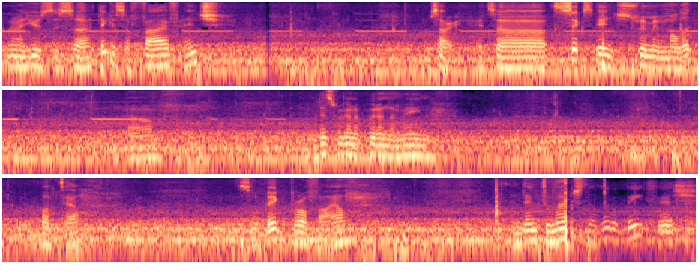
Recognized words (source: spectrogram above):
I'm gonna use this. Uh, I think it's a five inch. I'm sorry, it's a six inch swimming mullet. Um, this we're gonna put on the main bucktail. So big profile. And then to match the little bait fish,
